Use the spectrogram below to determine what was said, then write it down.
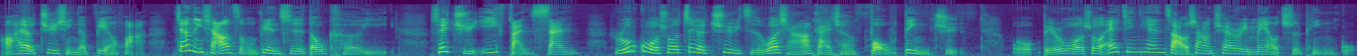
啊，还有句型的变化，这样你想要怎么变，其实都可以。所以举一反三，如果说这个句子我想要改成否定句，我比如我说，哎，今天早上 Cherry 没有吃苹果。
